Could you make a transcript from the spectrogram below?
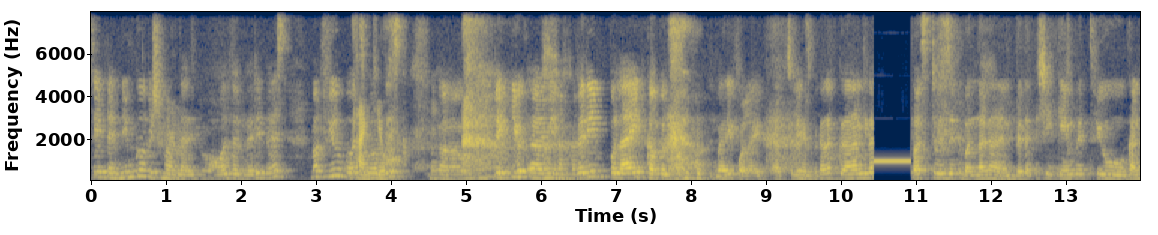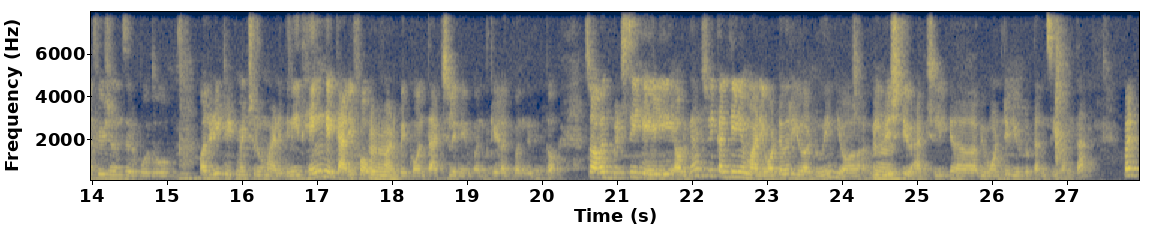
same time ನಿಮಗೂ ವಿಶ್ ಮಾಡ್ತಾ ಇದ್ದೀವಿ ಆಲ್ ದ ವೆರಿ ಬೆಸ್ಟ್ ಮ few Thank you. Words very polite couple very polite actually ಹೇಳ್ಬೇಕಂದ್ರೆ ನನಗಿನ್ನ ಫಸ್ಟ್ ವಿಸಿಟ್ ಬಂದಾಗ ನೆನಪಿದೆ. She came with few confusions ಇರ್ಬೋದು. ಆಲ್ರೆಡಿ ಟ್ರೀಟ್ಮೆಂಟ್ ಶುರು ಮಾಡಿದ್ದೀನಿ. ಇದು ಹೆಂಗೆ ಕ್ಯಾರಿ ಫಾರ್ವರ್ಡ್ ಮಾಡಬೇಕು ಅಂತ ಆ್ಯಕ್ಚುಲಿ ನೀವು ಬಂದು ಕೇಳಕ್ಕೆ ಬಂದಿದ್ದು. ಸೊ ಅವತ್ತು ಬಿಡಿಸಿ ಹೇಳಿ ಅವ್ರಿಗೆ ಆ್ಯಕ್ಚುಲಿ ಕಂಟಿನ್ಯೂ ಮಾಡಿ. Whatever you are doing you we wished you actually we wanted you to conceive ಅಂತ. But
